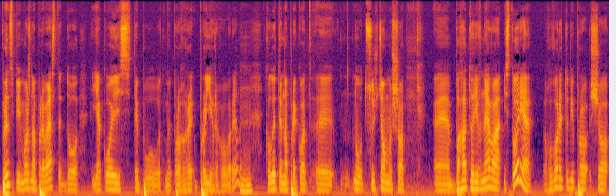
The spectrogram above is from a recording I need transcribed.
в принципі можна привести до якоїсь, типу, от ми про гри про ігри говорили. Угу. Коли ти, наприклад, е, ну, суть в тому, що багаторівнева історія говорить тобі про що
